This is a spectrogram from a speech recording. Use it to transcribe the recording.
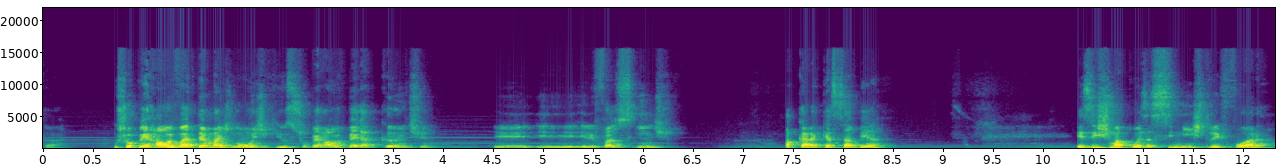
Tá. O Schopenhauer vai até mais longe que isso. Schopenhauer pega Kant e, e ele faz o seguinte: Ó, oh, cara, quer saber? Existe uma coisa sinistra aí fora,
